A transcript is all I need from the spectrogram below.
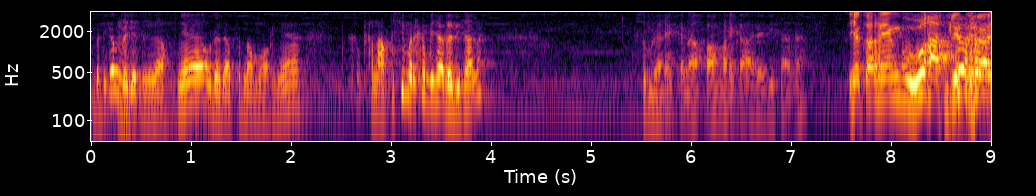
Berarti kan udah jadi draftnya, udah dapet nomornya. Kenapa sih mereka bisa ada di sana? Sebenarnya kenapa mereka ada di sana? ya karena yang buat gitu kan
